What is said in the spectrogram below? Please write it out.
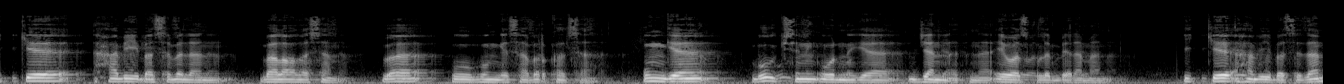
ikki habibasi bilan balolasam va u bunga sabr qilsa unga bu kishining o'rniga jannatni evaz qilib beraman. Ikki habibasidan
